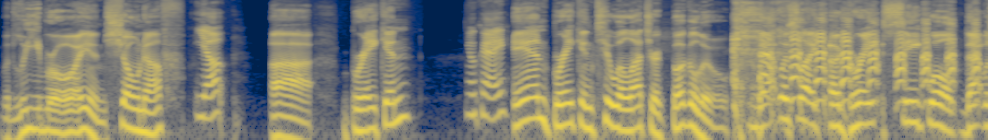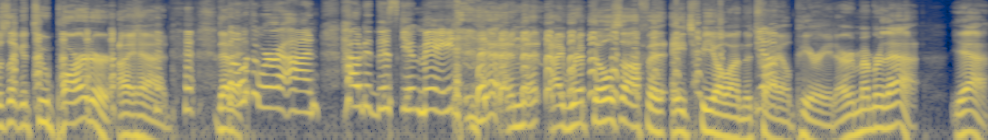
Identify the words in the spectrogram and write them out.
with Leroy and Shonuff. Yep. Uh, Breakin' Okay. and Breakin' 2 Electric Boogaloo. That was like a great sequel. That was like a two-parter I had. That I- Both were on How Did This Get Made? yeah, and that, I ripped those off at HBO on the Yep. trial period. I remember that. Yeah.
